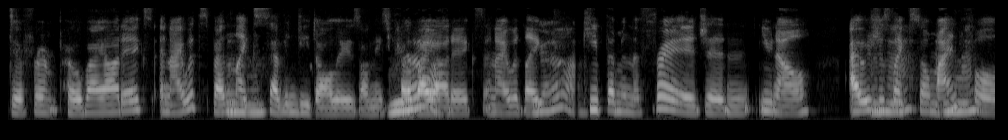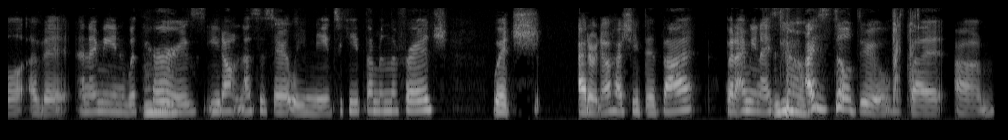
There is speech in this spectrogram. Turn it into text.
different probiotics, and I would spend mm-hmm. like seventy dollars on these yeah. probiotics, and I would like yeah. keep them in the fridge, and you know, I was just mm-hmm. like so mm-hmm. mindful mm-hmm. of it. And I mean, with mm-hmm. hers, you don't necessarily need to keep them in the fridge, which I don't know how she did that, but I mean, I yeah. I still do, but um,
